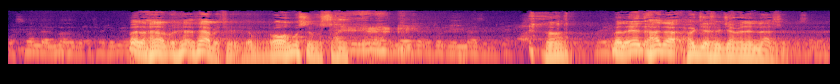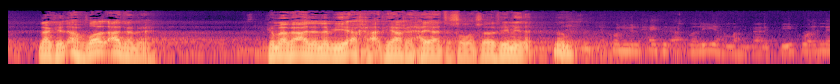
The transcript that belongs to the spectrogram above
وصلى المغرب والعشاء جميعا. بلى ثابت في رواه مسلم في الصحيح. ها؟ بل هذا حجة الجمع للنازل. لكن الأفضل عدمه. كما فعل النبي في آخر حياته صلى الله عليه وسلم في منى. نعم. يكون من حيث الأفضلية الله يبارك فيك وإلا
